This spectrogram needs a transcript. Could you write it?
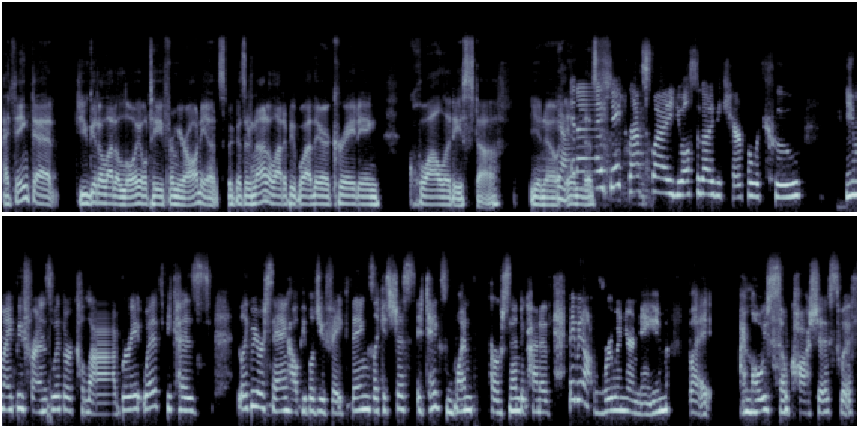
i think that you get a lot of loyalty from your audience because there's not a lot of people out there creating quality stuff you know yeah. and I, I think that's why you also got to be careful with who you might be friends with or collaborate with because like we were saying how people do fake things like it's just it takes one person to kind of maybe not ruin your name but i'm always so cautious with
